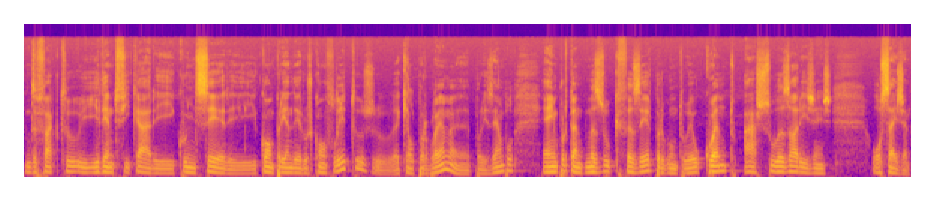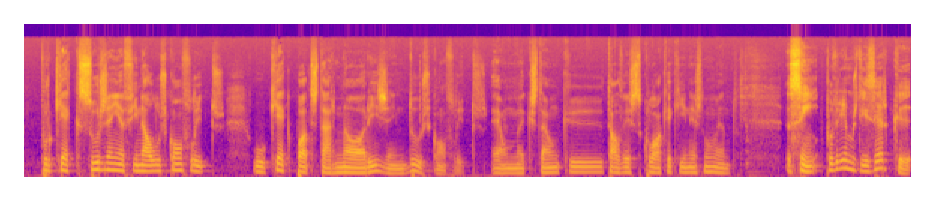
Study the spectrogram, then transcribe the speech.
De facto, identificar e conhecer e compreender os conflitos, aquele problema, por exemplo, é importante. Mas o que fazer, pergunto eu, quanto às suas origens? Ou seja, porque é que surgem afinal os conflitos? O que é que pode estar na origem dos conflitos? É uma questão que talvez se coloque aqui neste momento. Sim, poderíamos dizer que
